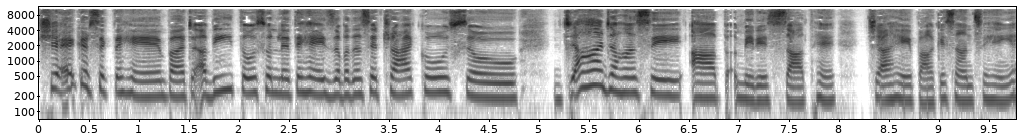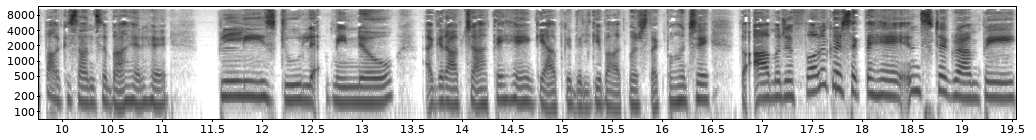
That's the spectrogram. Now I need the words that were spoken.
शेयर कर सकते हैं बट अभी तो सुन लेते हैं इस ज़बरदस्त ट्रैक को। सो जहाँ जहाँ से आप मेरे साथ हैं, चाहे पाकिस्तान से हैं या पाकिस्तान से बाहर है please do let me know अगर आप चाहते हैं कि आपके दिल की बात मुझ तक पहुँचे तो आप मुझे फॉलो कर सकते हैं इंस्टाग्राम पे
